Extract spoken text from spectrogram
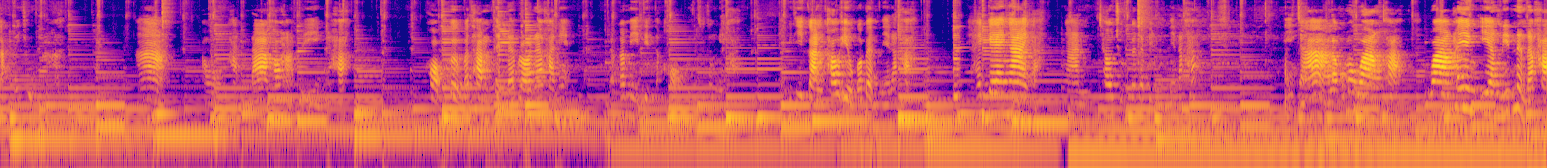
กลับไม่ถูกนะคะอ่าเอาหันด้าเข้าหาตัวเองนะคะ ขอบเขิบก็ทำเสร็จเรียบร้อยนะคะเนี่ยแล้วก็มีติดตะขอที่ตรงนี้ค่ะ วิธีการเข้าเอวก็แบบนี้นะคะ ให้แก้ง่ายค่ะ งานเช่าชุดก็จะเป็นแบบนี้นะคะ นี่จ้าเราก็มาวางค่ะ วางให้เอียงๆนิดหนึ่งนะคะ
